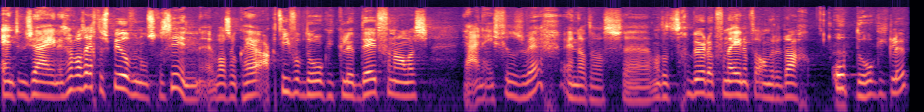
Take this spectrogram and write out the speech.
En toen zei ze was echt een speel van ons gezin. Ze was ook heel actief op de hockeyclub, deed van alles. Ja, ineens viel ze weg. En dat was, eh, want het gebeurde ook van de een op de andere dag op de hockeyclub.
